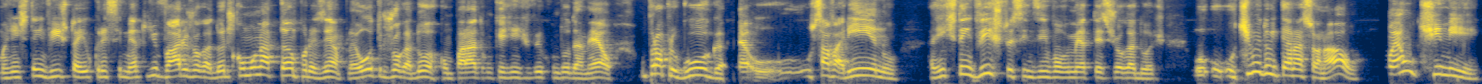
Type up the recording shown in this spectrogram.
A gente tem visto aí o crescimento de vários jogadores, como o Natan, por exemplo, é outro jogador comparado com o que a gente viu com o Dudamel, o próprio Guga, é, o, o Savarino. A gente tem visto esse desenvolvimento desses jogadores. O, o, o time do Internacional é um time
